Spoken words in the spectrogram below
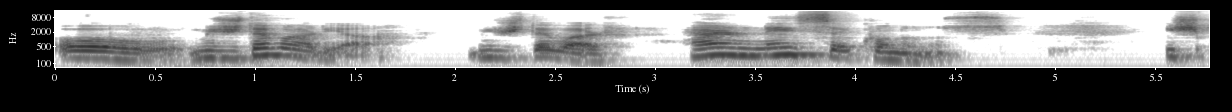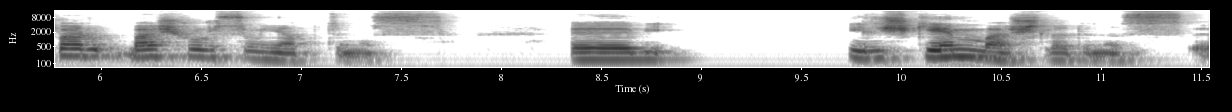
O müjde var ya. Müjde var. Her neyse konunuz. İş başvurusu mu yaptınız? Ee, bir ilişkiye mi başladınız? Ee,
